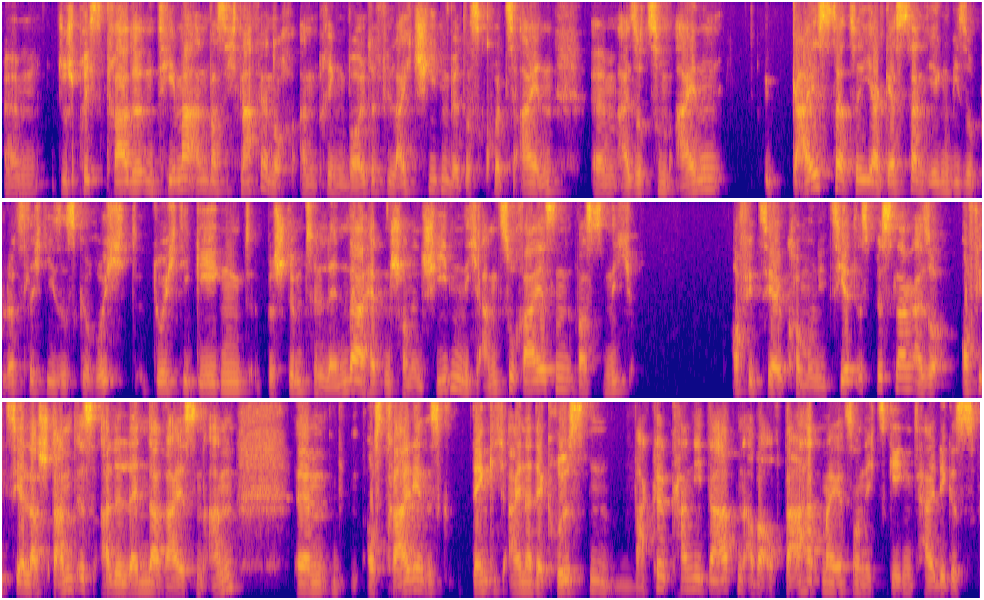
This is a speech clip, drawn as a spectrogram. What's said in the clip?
Ähm, du sprichst gerade ein Thema an, was ich nachher noch anbringen wollte. Vielleicht schieben wir das kurz ein. Ähm, also zum einen geisterte ja gestern irgendwie so plötzlich dieses Gerücht durch die Gegend, bestimmte Länder hätten schon entschieden, nicht anzureisen, was nicht offiziell kommuniziert ist bislang. Also offizieller Stand ist, alle Länder reisen an. Ähm, Australien ist, denke ich, einer der größten Wackelkandidaten, aber auch da hat man jetzt noch nichts Gegenteiliges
